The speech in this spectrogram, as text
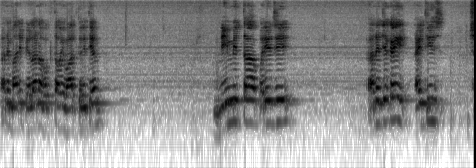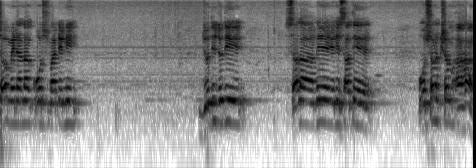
અને મારી પહેલાના વક્તાઓએ વાત કરી તેમ નિયમિતતા પરેજી અને જે કંઈ અહીંથી છ મહિનાના કોર્સ માટેની જુદી જુદી સલાહ અને એની સાથે પોષણક્ષમ આહાર,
